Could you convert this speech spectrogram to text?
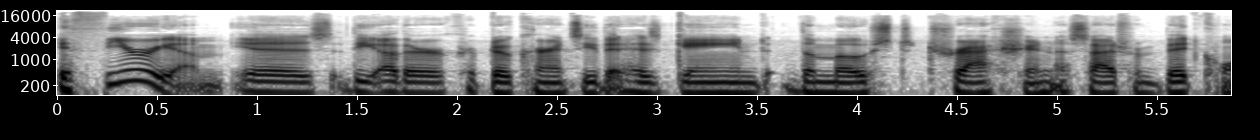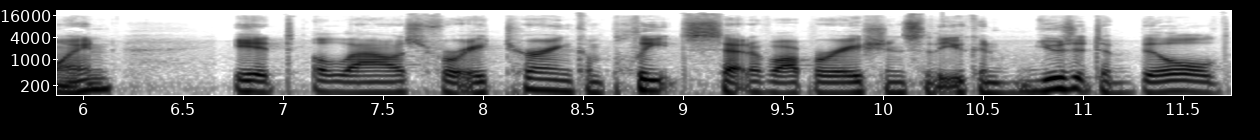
Ethereum is the other cryptocurrency that has gained the most traction aside from Bitcoin. It allows for a Turing complete set of operations so that you can use it to build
